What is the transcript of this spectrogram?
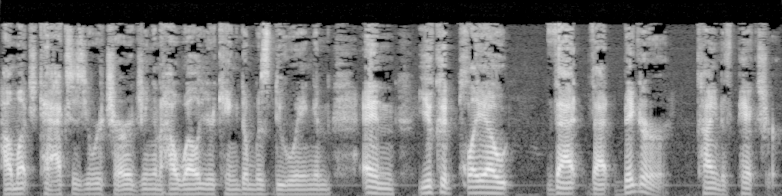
how much taxes you were charging and how well your kingdom was doing, and and you could play out that that bigger kind of picture.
